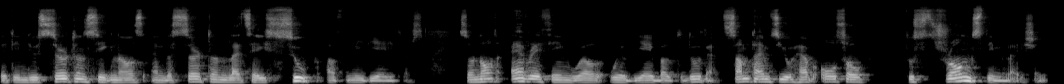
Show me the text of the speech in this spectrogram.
that induce certain signals and a certain, let's say, soup of mediators. So not everything will will be able to do that. Sometimes you have also too strong stimulation.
